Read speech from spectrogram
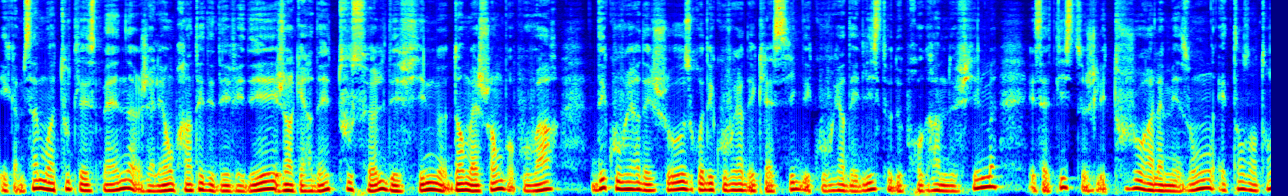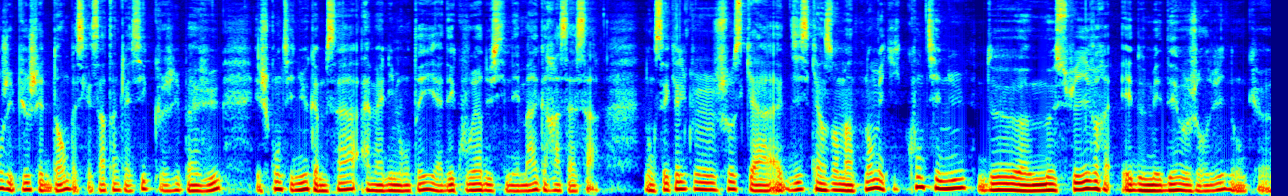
Et comme ça, moi, toutes les semaines, j'allais emprunter des DVD je regardais tout seul des films dans ma chambre pour pouvoir découvrir des choses, redécouvrir des classiques, découvrir des listes de programmes de films. Et cette liste, je l'ai toujours à la maison et de temps en temps, j'ai pioché dedans parce qu'il y a certains classiques que j'ai pas vus et je continue comme ça à m'alimenter et à découvrir du cinéma grâce à ça. Donc c'est quelque chose qui a 10-15 ans maintenant, mais qui continue de euh, me suivre et de m'aider aujourd'hui. Donc euh,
